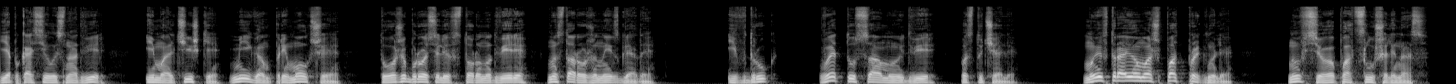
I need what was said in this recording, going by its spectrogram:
Я покосилась на дверь, и мальчишки, мигом примолкшие, тоже бросили в сторону двери настороженные взгляды. И вдруг в эту самую дверь постучали. Мы втроем аж подпрыгнули. Ну все, подслушали нас.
